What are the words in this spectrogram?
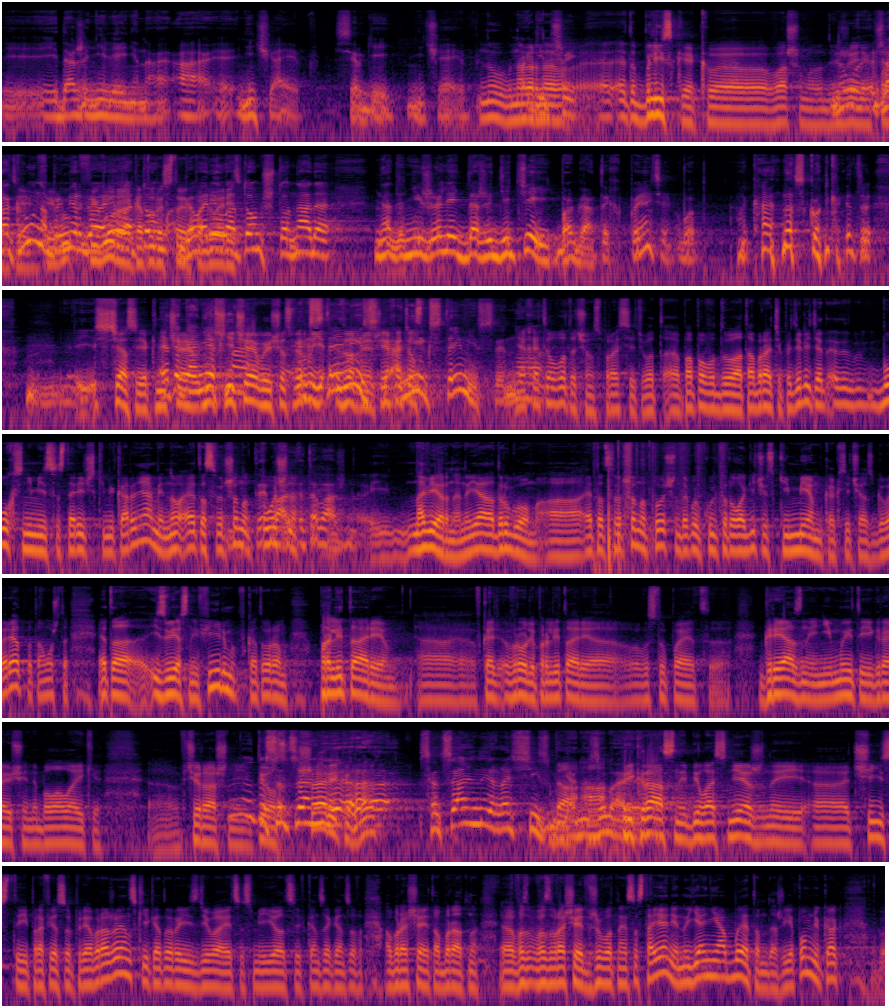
и, и даже не Ленина, а э, Нечаев. Сергей Нечаев. Ну, наверное, погибший. Э, это близко к э, вашему движению. Ну, Жак Ру, например, Фигу, говорил, фигура, о, том, говорил о том, что надо, надо не жалеть даже детей богатых. Понимаете? Вот. Насколько это... Сейчас я к Нечаеву, это, конечно, к Нечаеву еще сверну. Экстремисты, я, хотел, они экстремисты. Но... Я хотел вот о чем спросить. Вот э, по поводу отобрать и поделить. Это, э, бог с ними, с историческими корнями, но это совершенно это точно... Это важно. Наверное, но я о другом. А это совершенно точно такой культурологический мем, как сейчас говорят, потому что это известный фильм, в котором пролетарием, э, в, в роли пролетария выступает грязный, немытый, играющий на балалайке вчерашний ну, пес социальный, Шариков, да? социальный расизм, да, я а называю. А прекрасный, это. белоснежный, э, чистый профессор Преображенский, который издевается, смеется и в конце концов обращает обратно, э, возвращает в животное состояние. Но я не об этом даже. Я помню, как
